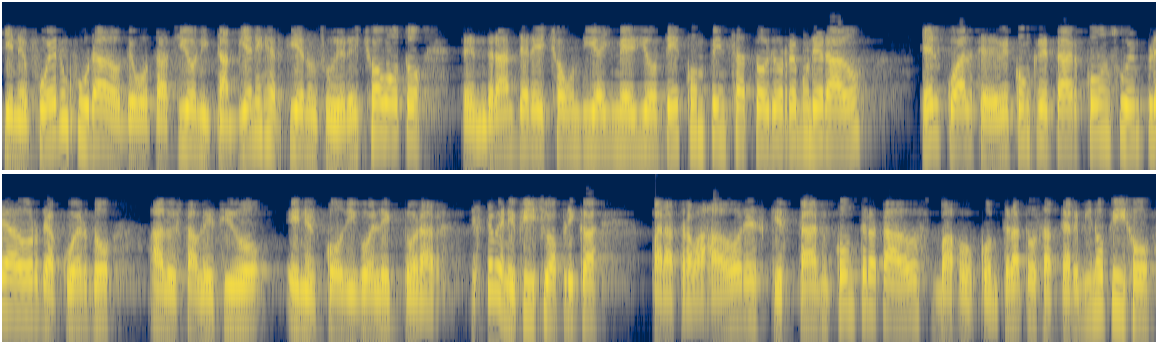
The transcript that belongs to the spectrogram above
quienes fueron jurados de votación y también ejercieron su derecho a voto tendrán derecho a un día y medio de compensatorio remunerado, el cual se debe concretar con su empleador de acuerdo a lo establecido en el Código Electoral. Este beneficio aplica para trabajadores que están contratados bajo contratos a término fijo,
